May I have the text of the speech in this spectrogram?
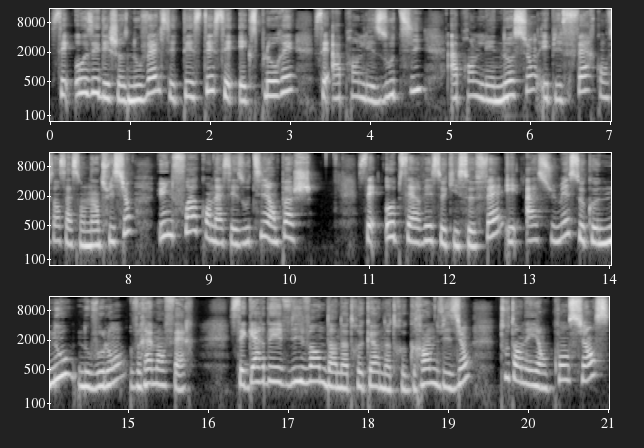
c'est oser des choses nouvelles, c'est tester, c'est explorer, c'est apprendre les outils, apprendre les notions, et puis faire confiance à son intuition une fois qu'on a ces outils en poche c'est observer ce qui se fait et assumer ce que nous, nous voulons vraiment faire. C'est garder vivante dans notre cœur notre grande vision tout en ayant conscience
